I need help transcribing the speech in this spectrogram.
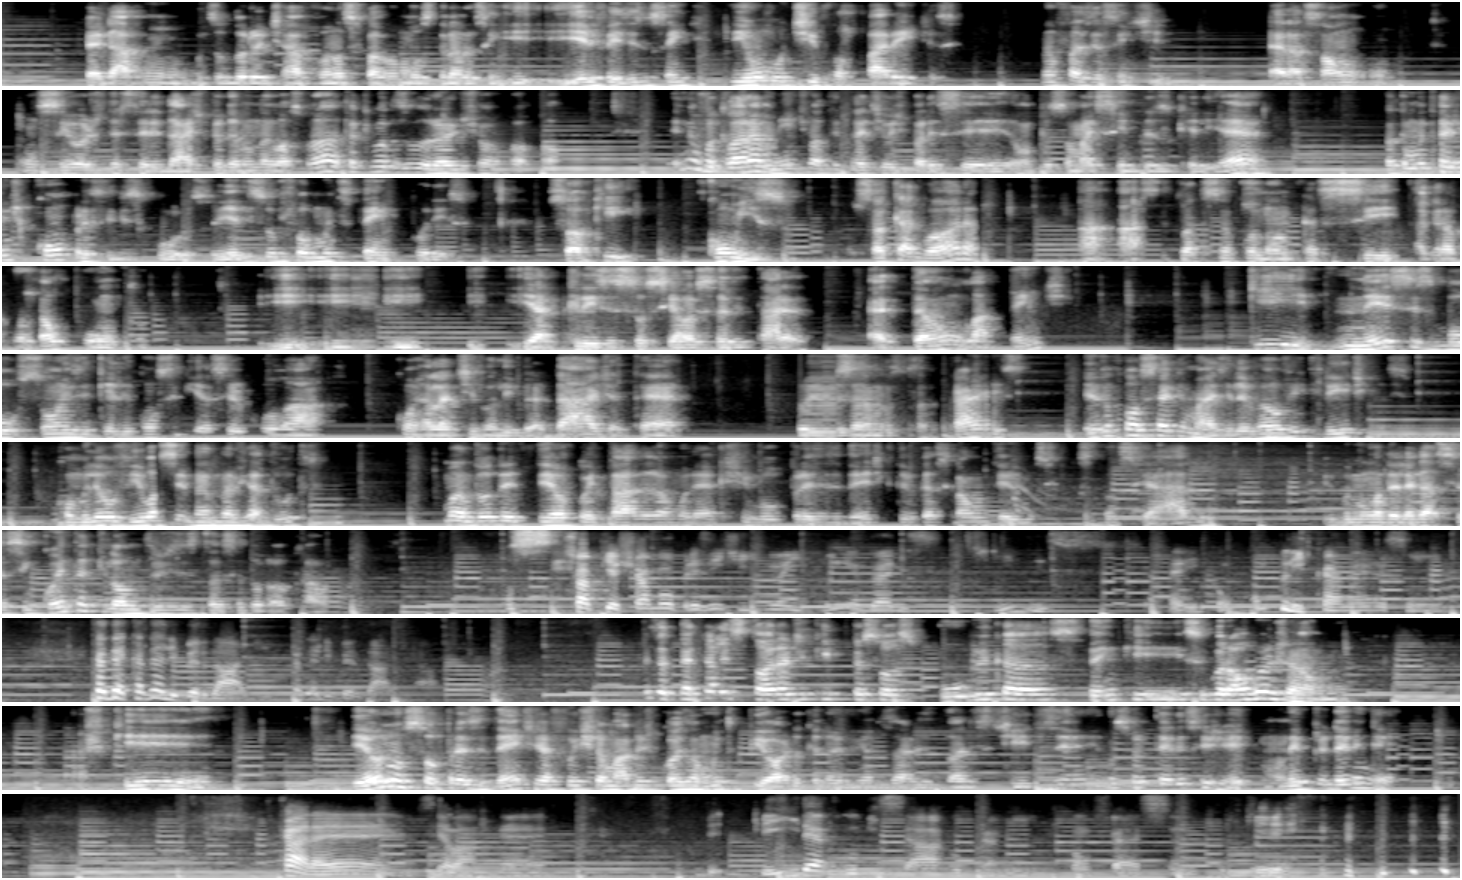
pegava um desodorante avanço e ficava mostrando assim, e, e, ele fez isso sem nenhum motivo aparente, assim. não fazia sentido. Era só um, um, um senhor de terceira idade pegando um negócio, ah, tá aqui meu desodorante, ó, ó, ó. Ele não foi claramente uma tentativa de parecer uma pessoa mais simples do que ele é, só que muita gente compra esse discurso e ele sofreu muito tempo por isso. Só que com isso. Só que agora a, a situação econômica se agravou a tal ponto e, e, e, a crise social e sanitária é tão latente que nesses bolsões em que ele conseguia circular com relativa liberdade até dois anos atrás, ele não consegue mais, ele vai ouvir críticas como ele ouviu assinando na Via Dutra. Mandou deter a coitada da mulher que xingou o presidente, que teve que assinar um termo circunstanciado numa delegacia a 50 quilômetros de distância do local. Só porque chamou o presidente de noivinha do Aristides, aí complica, né? Assim, cadê, cadê a liberdade? Cadê a liberdade? Mas até aquela história de que pessoas públicas têm que segurar o rojão, né? Acho que eu não sou presidente, já fui chamado de coisa muito pior do que nós vimos do Aristides e não sorteio desse jeito, não nem prender ninguém. Cara, é. sei lá, é. Beira o bizarro pra mim, confesso, porque.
